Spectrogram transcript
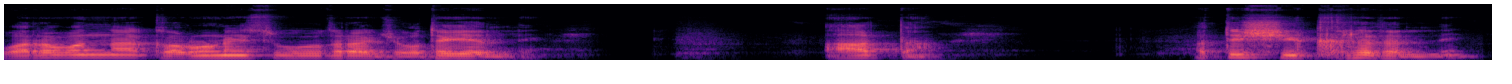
ವರವನ್ನು ಕರುಣಿಸುವುದರ ಜೊತೆಯಲ್ಲಿ ಆತ ಅತಿ ಶೀಘ್ರದಲ್ಲಿ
